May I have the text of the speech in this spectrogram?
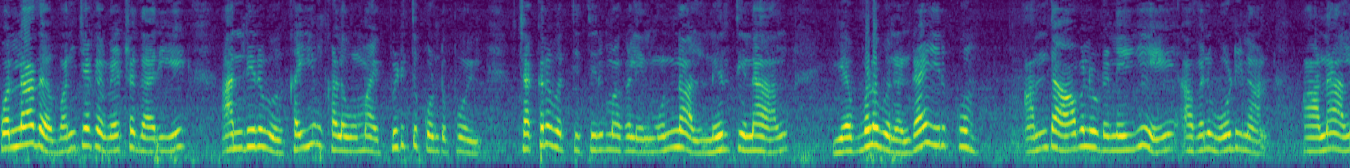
பொல்லாத வஞ்சக வேஷதாரியை அன்றிரவு கையும் களவுமாய் பிடித்து கொண்டு போய் சக்கரவர்த்தி திருமகளின் முன்னால் நிறுத்தினால் எவ்வளவு நன்றாய் இருக்கும் அந்த ஆவலுடனேயே அவன் ஓடினான். ஆனால்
